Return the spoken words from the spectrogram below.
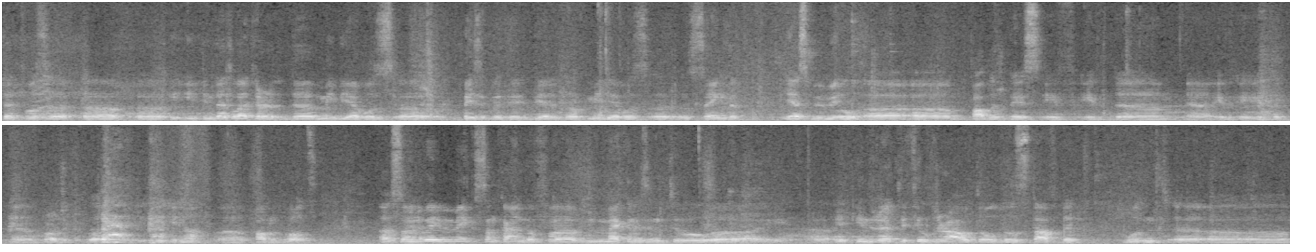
that was uh, in, in that letter the media was basically the, the editor of media was saying that yes we will uh, uh, publish this if if the uh, if, if the project got enough public votes. So in a way we make some kind of mechanism to indirectly filter out all those stuff that wouldn't, uh, uh,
